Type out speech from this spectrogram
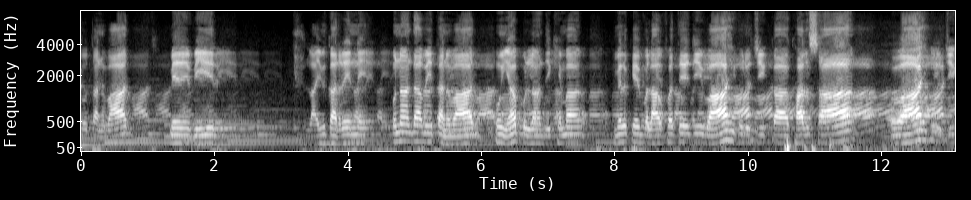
ਤੋਂ ਧੰਨਵਾਦ। ਮੇਰੇ ਵੀਰ ਲਾਈਵ ਕਰ ਰਹੇ ਨੇ। ਉਹਨਾਂ ਦਾ ਵੀ ਧੰਨਵਾਦ। ਹੋਈਆਂ ਭੁੱਲਾਂ ਦੀ ਖਿਮਾ। ਮਿਲ ਕੇ ਬੁਲਾਓ ਫਤਿਹ ਜੀ। ਵਾਹਿਗੁਰੂ ਜੀ ਕਾ ਖਾਲਸਾ। ਵਾਹਿਗੁਰੂ ਜੀ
